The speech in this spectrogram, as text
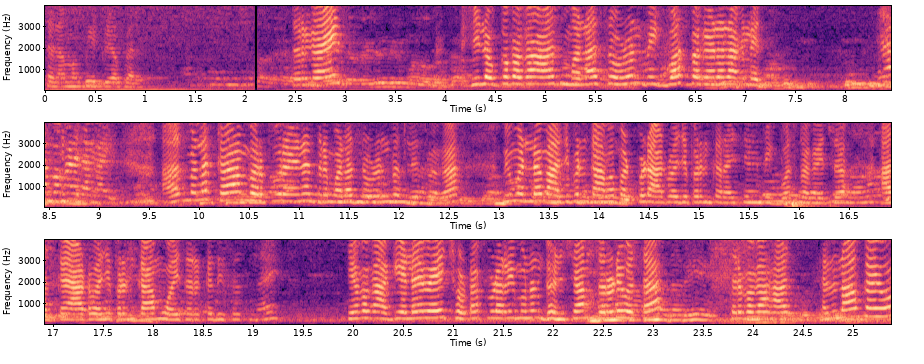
चला मग भेटूया परत. तर गाईज ही लोक बघा आज मला सोडून बिग बॉस बघायला लागलेत. आज मला काम भरपूर आहे ना तर मला सोडून बसलेत बघा. मी म्हटलं माझी पण कामं पटपट आठ वाजेपर्यंत करायची आणि बिग बॉस बघायचं. आज काय आठ वाजेपर्यंत काम व्हायसारखं दिसत नाही. हे बघा गेल्या वेळी छोटा पुढारी म्हणून घनश्याम दरोडे होता. तर बघा हा ह्याचं नाव काय हो?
